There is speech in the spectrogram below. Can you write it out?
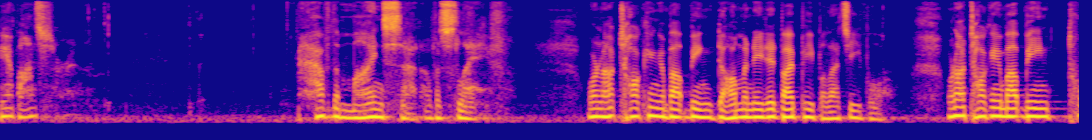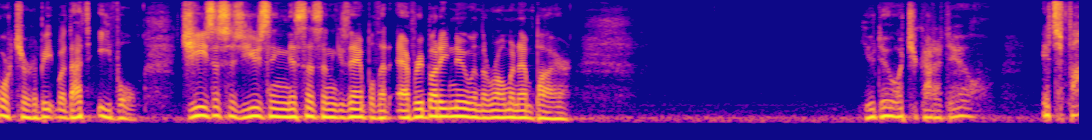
Be a bondservant. Have the mindset of a slave. We're not talking about being dominated by people, that's evil. We're not talking about being tortured, but that's evil. Jesus is using this as an example that everybody knew in the Roman Empire. You do what you got to do, it's fine.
